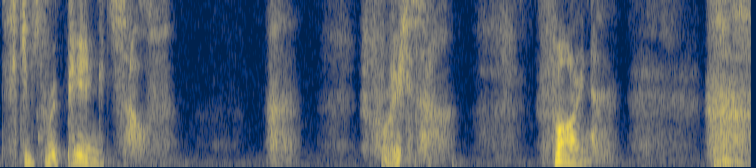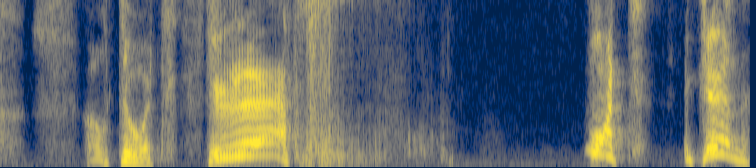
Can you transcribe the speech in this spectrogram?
This keeps repeating itself. Frieza. Fine. I'll do it. What? Again?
